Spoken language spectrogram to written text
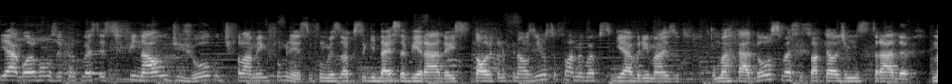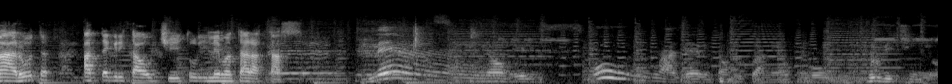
E agora vamos ver como vai ser esse final de jogo de Flamengo e Fluminense. Se o Fluminense vai conseguir dar essa virada histórica no finalzinho, ou se o Flamengo vai conseguir abrir mais o marcador, se vai ser só aquela administrada marota até gritar o título e levantar a taça. Mengão deles. 1 a 0 então pro Flamengo com gol do Vitinho.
